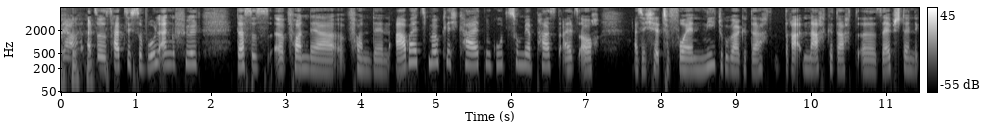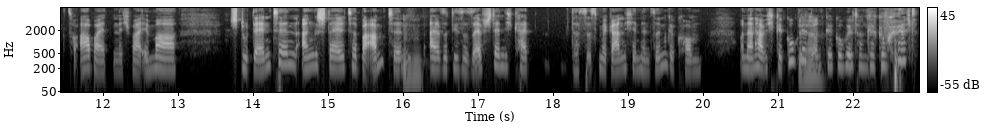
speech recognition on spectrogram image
Ja, also es hat sich sowohl angefühlt, dass es äh, von der von den Arbeitsmöglichkeiten gut zu mir passt, als auch, also ich hätte vorher nie drüber gedacht, nachgedacht, äh, selbstständig zu arbeiten. Ich war immer Studentin, Angestellte, Beamtin. Mhm. Also diese Selbstständigkeit, das ist mir gar nicht in den Sinn gekommen. Und dann habe ich gegoogelt Ja. und gegoogelt und gegoogelt.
